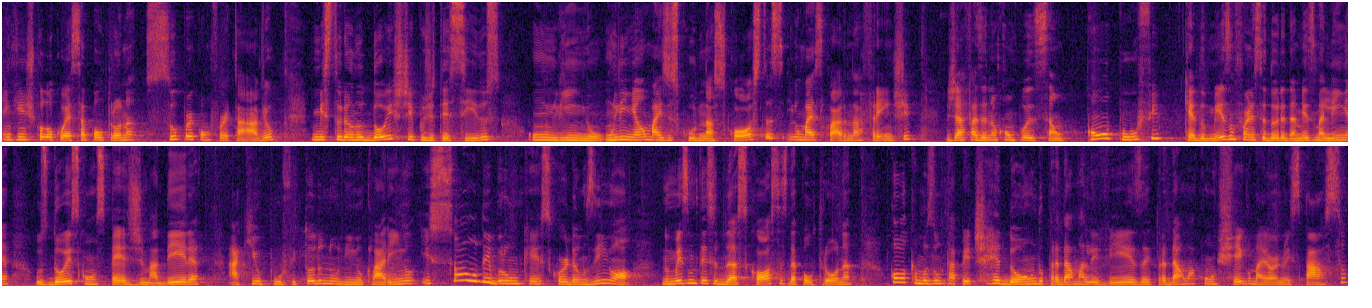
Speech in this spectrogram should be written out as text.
em que a gente colocou essa poltrona super confortável, misturando dois tipos de tecidos, um linho, um linhão mais escuro nas costas e um mais claro na frente, já fazendo a composição com o puff, que é do mesmo fornecedor e da mesma linha, os dois com os pés de madeira, aqui o puff todo no linho e só o debrum, que é esse cordãozinho, ó, no mesmo tecido das costas da poltrona. Colocamos um tapete redondo para dar uma leveza e para dar um aconchego maior no espaço.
